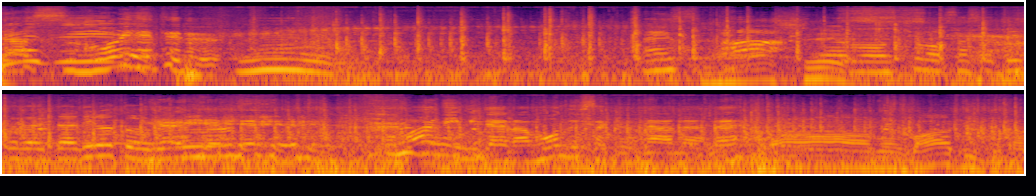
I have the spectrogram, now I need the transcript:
がすごい出てる。うんナイスパた素晴らしい。いやもう今日させていただいてありがとうごーいざいます。バーディーみたいなもんでしたけどねあれはねああもうバーディーとか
